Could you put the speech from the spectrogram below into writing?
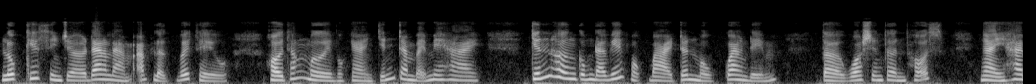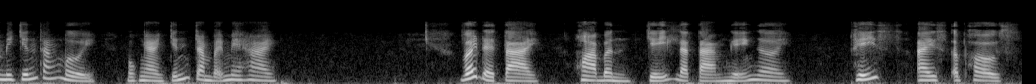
Lúc Kissinger đang làm áp lực với Thiệu, hồi tháng 10 1972, chính Hưng cũng đã viết một bài trên một quan điểm tờ Washington Post ngày 29 tháng 10 1972 với đề tài Hòa bình chỉ là tạm nghỉ ngơi Peace I suppose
